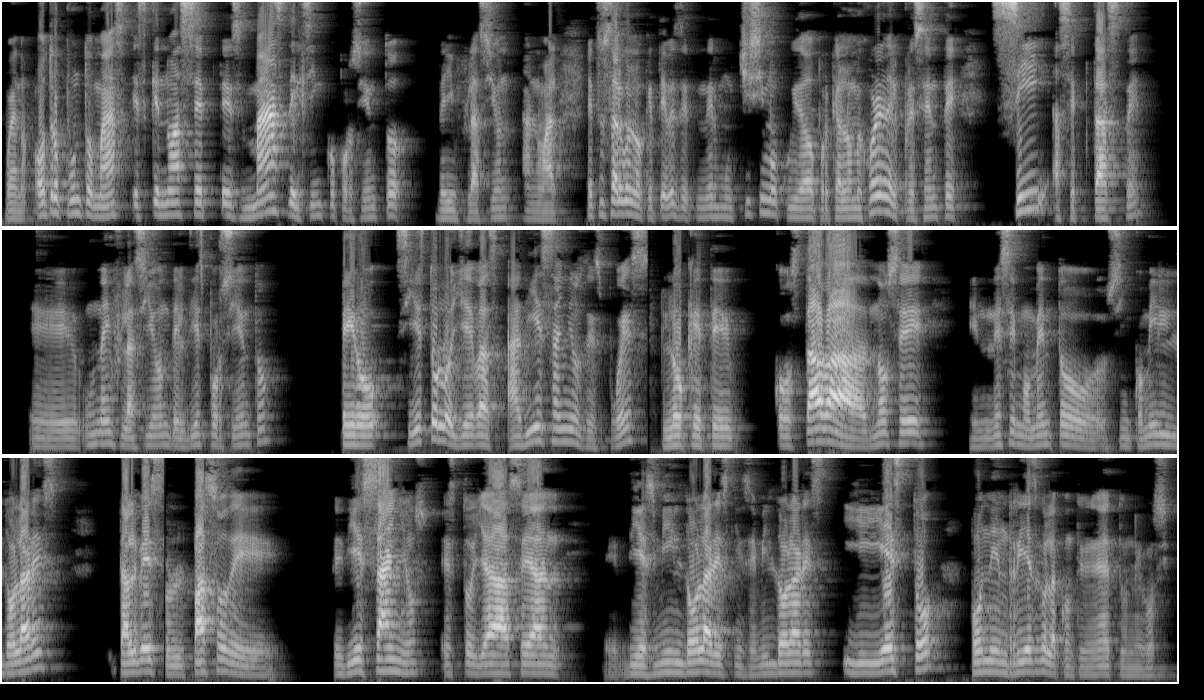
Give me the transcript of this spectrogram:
Bueno, otro punto más es que no aceptes más del 5% de inflación anual. Esto es algo en lo que debes de tener muchísimo cuidado porque a lo mejor en el presente sí aceptaste eh, una inflación del 10%, pero si esto lo llevas a 10 años después, lo que te costaba, no sé, en ese momento 5 mil dólares, tal vez por el paso de, de 10 años, esto ya sean 10 eh, mil dólares, 15 mil dólares, y esto pone en riesgo la continuidad de tu negocio.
